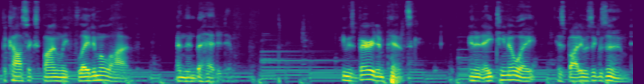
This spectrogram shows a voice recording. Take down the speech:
The Cossacks finally flayed him alive and then beheaded him. He was buried in Pinsk, and in 1808 his body was exhumed,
